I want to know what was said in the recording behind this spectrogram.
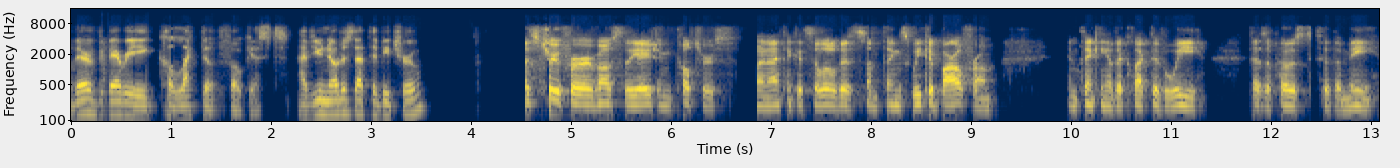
They're very collective focused. Have you noticed that to be true? It's true for most of the Asian cultures. And I think it's a little bit some things we could borrow from in thinking of the collective we as opposed to the me.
